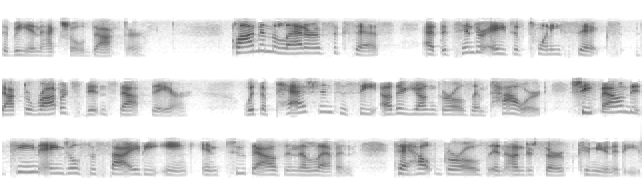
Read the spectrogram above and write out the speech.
to be an actual doctor. Climbing the ladder of success at the tender age of 26, Dr. Roberts didn't stop there. With a passion to see other young girls empowered, she founded Teen Angels Society Inc. in 2011 to help girls in underserved communities.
